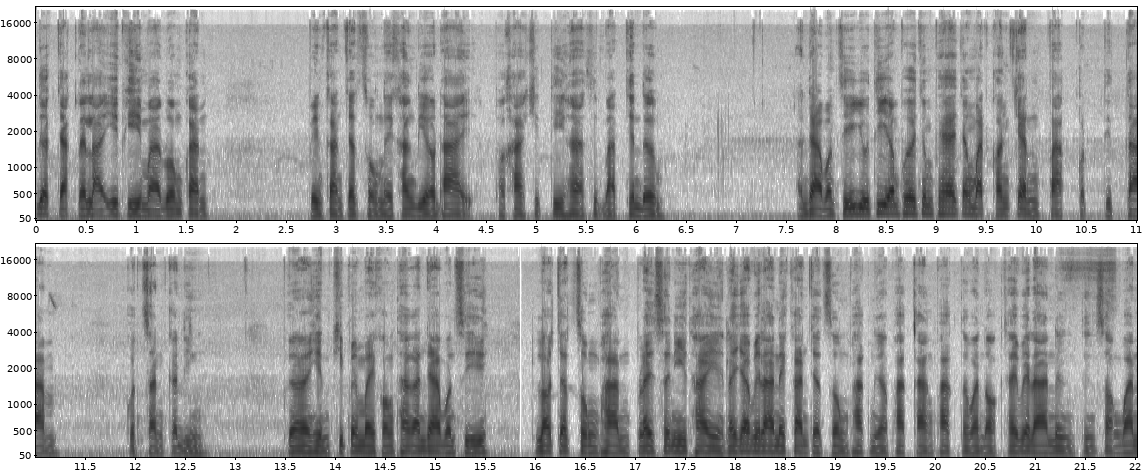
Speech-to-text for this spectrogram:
เลือกจากหลายๆ EP มารวมกัน เป็นการจัดส่งในครั้งเดียวได้พราคาคิดที่ 50 บาท เช่นเดิม อันดาบันสีอยู่ที่อำเภอชุมแพจังหวัดขอนแก่นฝากกดติดตาม กดสั่นกระดิ่ง เพื่อเห็นคลิปใหม่ๆของทางอัญญาบันสี เราจัดส่งผ่านไปรษณีย์ไทย ระยะเวลาในการจัดส่งภาคเหนือภาคกลางภาคตะวันออกใช้เวลา 1-2 วัน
